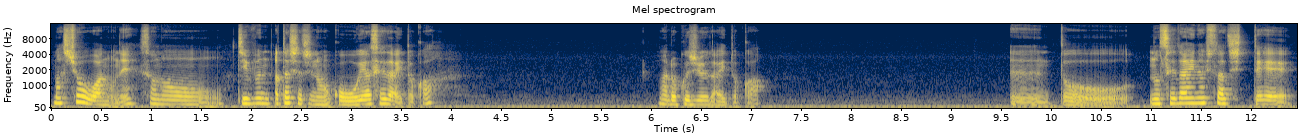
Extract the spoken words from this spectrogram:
まあ、昭和のねその自分私たちのこう親世代とか、まあ、60代とかうんとの世代の人たちって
